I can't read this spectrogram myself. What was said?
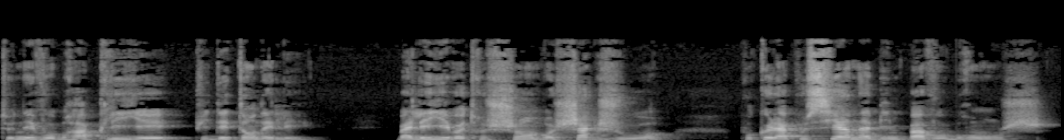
tenez vos bras pliés, puis détendez-les. Balayez votre chambre chaque jour pour que la poussière n'abîme pas vos bronches.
